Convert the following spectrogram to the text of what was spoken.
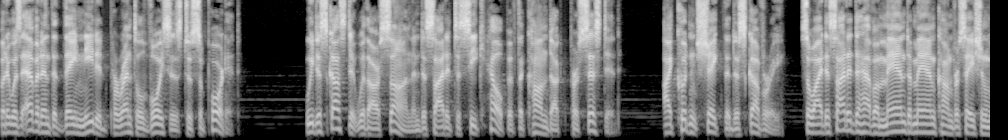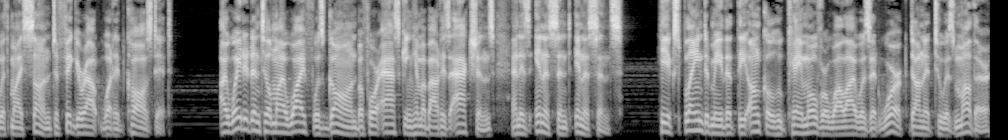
but it was evident that they needed parental voices to support it. We discussed it with our son and decided to seek help if the conduct persisted. I couldn't shake the discovery, so I decided to have a man-to-man conversation with my son to figure out what had caused it. I waited until my wife was gone before asking him about his actions and his innocent innocence. He explained to me that the uncle who came over while I was at work done it to his mother,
